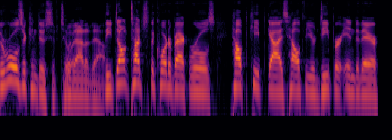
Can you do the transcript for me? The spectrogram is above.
the rules are conducive to it. Without a doubt. The don't touch the quarterback rules help keep guys healthier deeper into their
